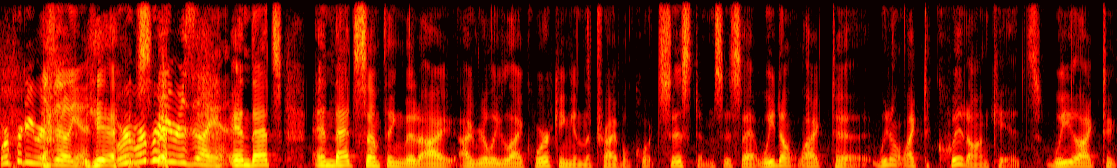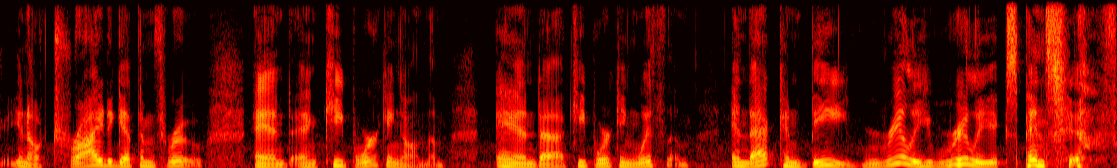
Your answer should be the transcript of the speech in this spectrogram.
We're pretty resilient. yeah, we're, we're pretty resilient. and that's and that's something that I, I really like working in the tribal court systems is that we don't like to we don't like to quit on kids. We like to, you know, try to get them through and and keep working on them and uh, keep working with them and that can be really, really expensive.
